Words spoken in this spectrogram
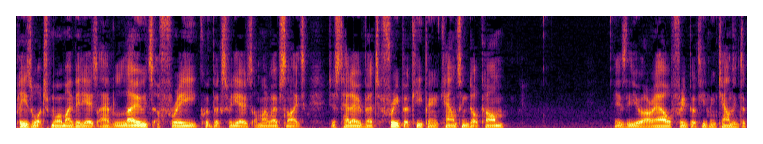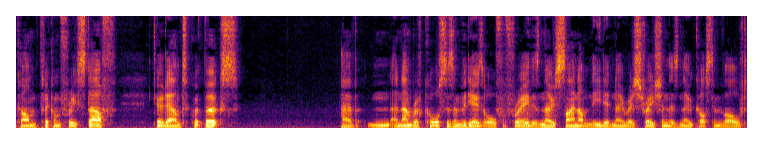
please watch more of my videos. I have loads of free QuickBooks videos on my website. Just head over to freebookkeepingaccounting.com. Here's the URL, freebookkeepingaccounting.com. Click on free stuff go down to QuickBooks. I have a number of courses and videos all for free. There's no sign up needed, no registration, there's no cost involved.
